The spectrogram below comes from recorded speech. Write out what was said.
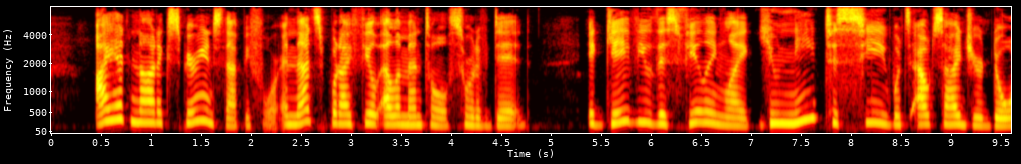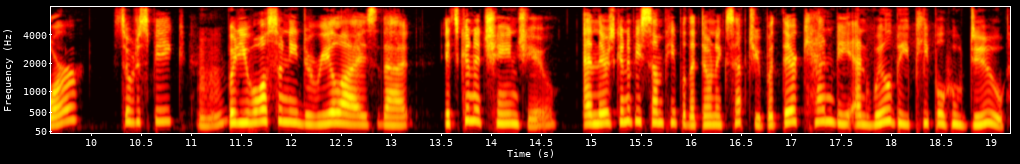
I had not experienced that before, and that's what I feel Elemental sort of did. It gave you this feeling like you need to see what's outside your door, so to speak, mm-hmm. but you also need to realize that it's going to change you. And there's going to be some people that don't accept you, but there can be and will be people who do.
